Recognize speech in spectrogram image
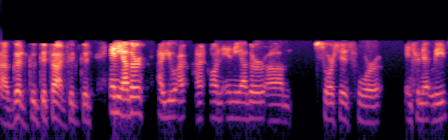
Uh, good, good, good thought. Good, good. Any other? Are you uh, uh, on any other um, sources for internet leads?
